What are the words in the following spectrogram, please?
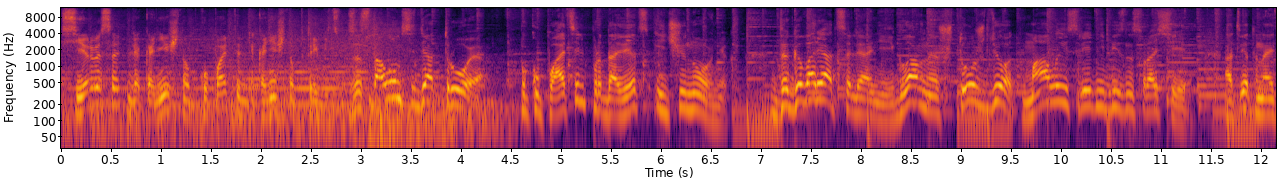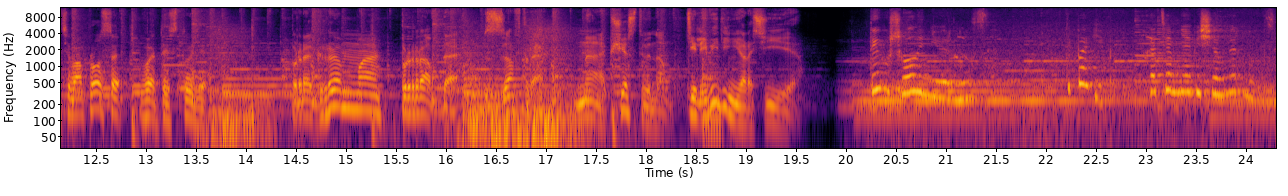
сервиса для конечного покупателя, для конечного потребителя. За столом сидят трое – покупатель, продавец и чиновник. Договорятся ли они? И главное, что ждет малый и средний бизнес в России? Ответы на эти вопросы в этой студии. Программа «Правда». Завтра на общественном телевидении России. Ты ушел и не вернулся. Ты погиб, хотя мне обещал вернуться.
